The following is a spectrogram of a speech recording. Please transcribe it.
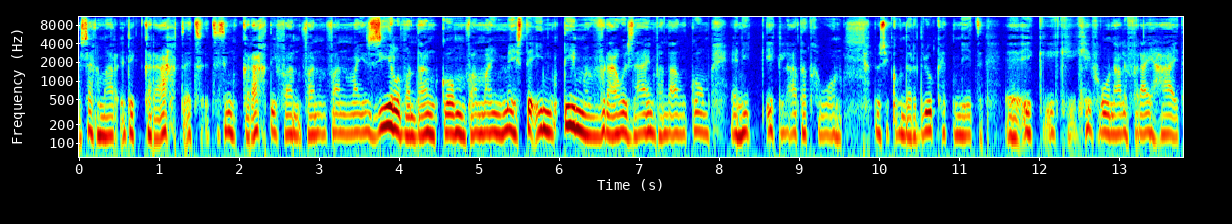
zeg maar de kracht. Het, het, is een kracht die van, van, van mijn ziel vandaan komt. Van mijn meest intieme vrouwen zijn vandaan komt. En ik, ik laat het gewoon. Dus ik onderdruk het niet. ik, ik, ik geef gewoon alle vrijheid.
